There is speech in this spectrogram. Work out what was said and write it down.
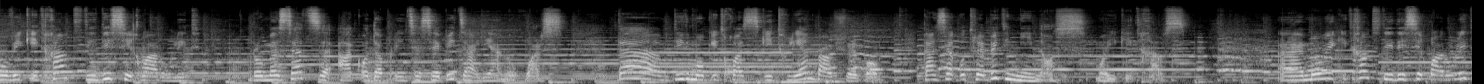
მოვიკითხავთ დიდი სიყვარულით, რომელსაც აკო და პრინცესები ძალიან უყვარს. და დიდ მოკითხვას გითვლიან ბავშვებო. განსაკუთრებით ნინოს მოიკითხავს. აა მოვიკითხავთ დიდი სიყვარულით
